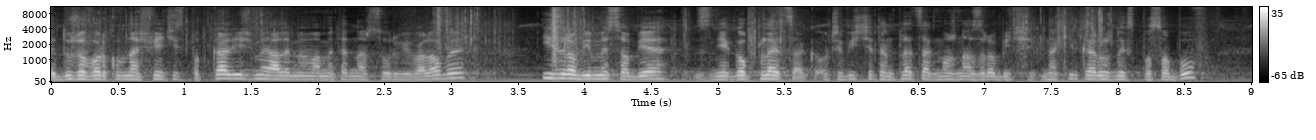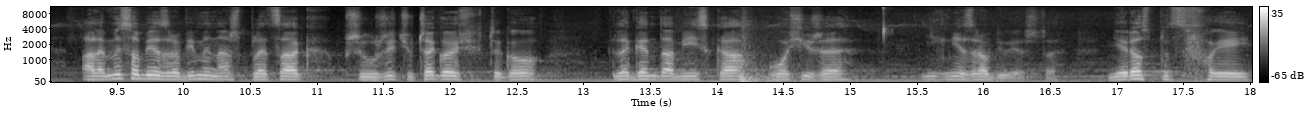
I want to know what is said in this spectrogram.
Y, Dużo worków na świecie spotkaliśmy, ale my mamy ten nasz survivalowy i zrobimy sobie z niego plecak. Oczywiście ten plecak można zrobić na kilka różnych sposobów, ale my sobie zrobimy nasz plecak przy użyciu czegoś, czego legenda miejska głosi, że nikt nie zrobił jeszcze. Nie rozpód swojej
